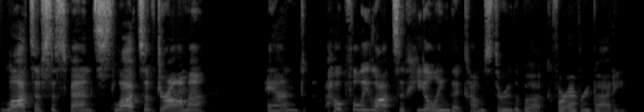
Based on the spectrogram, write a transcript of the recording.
lots of suspense, lots of drama, and hopefully lots of healing that comes through the book for everybody.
